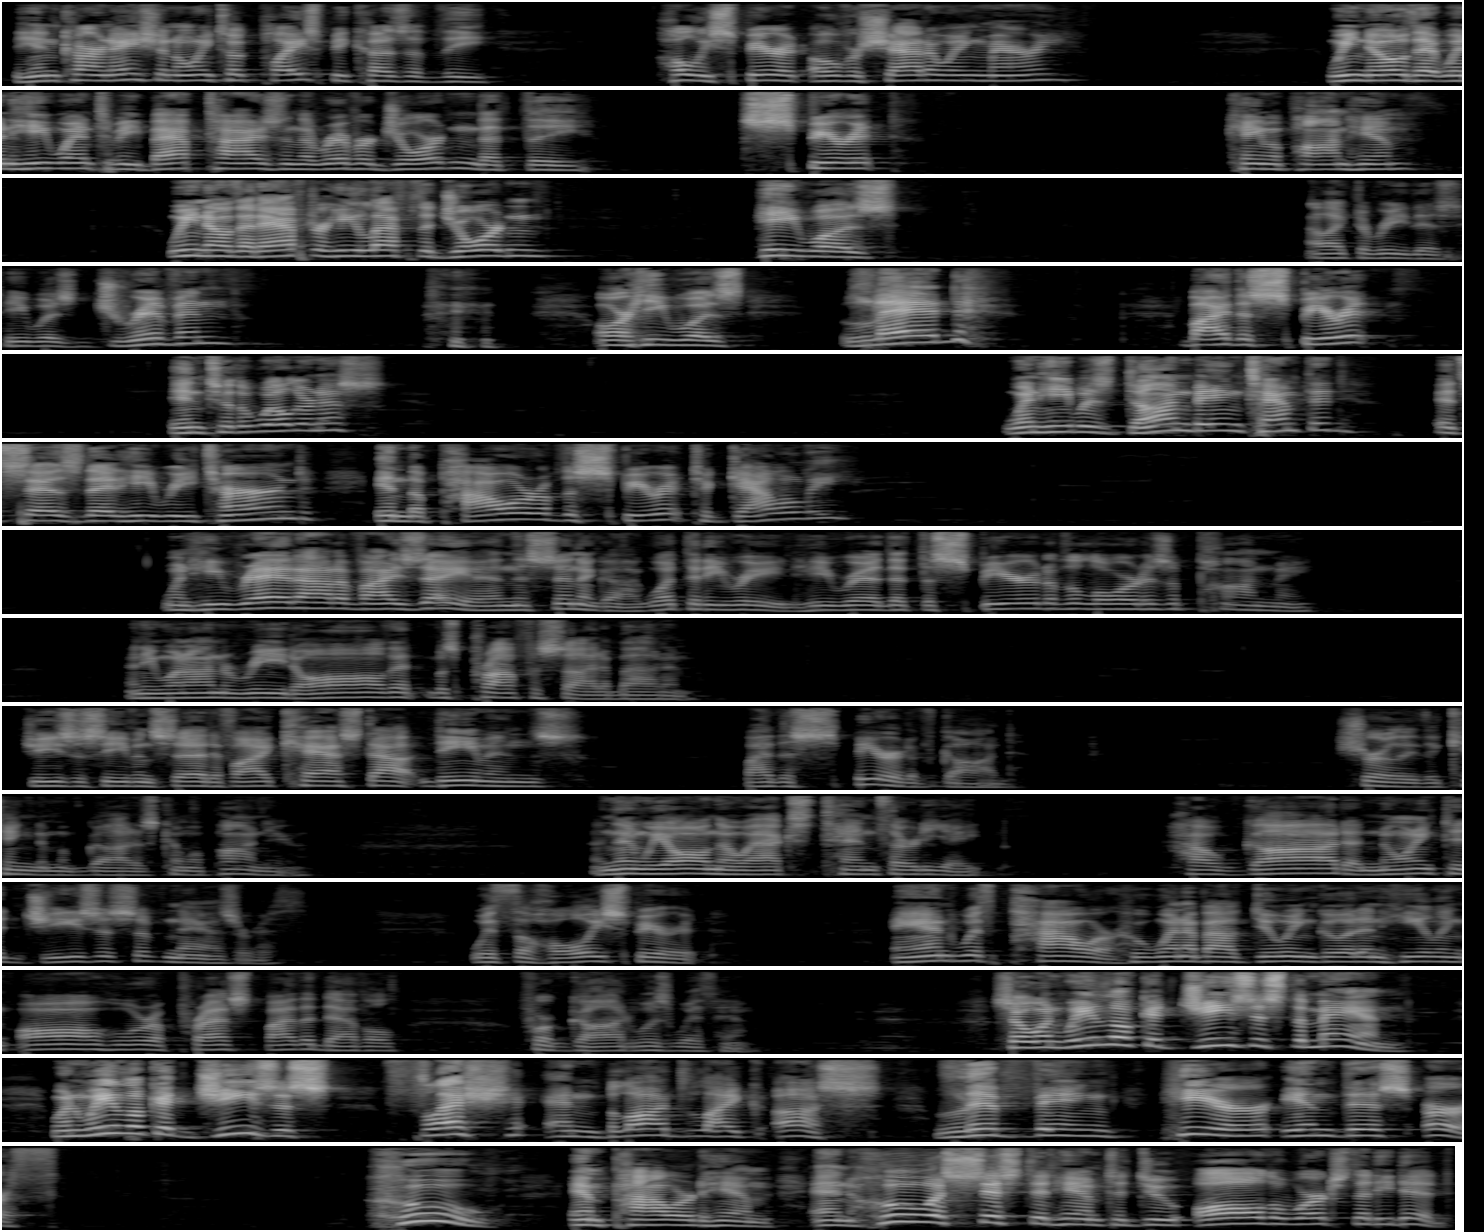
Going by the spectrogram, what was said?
The incarnation only took place because of the Holy Spirit overshadowing Mary. We know that when he went to be baptized in the river Jordan that the Spirit came upon him. We know that after he left the Jordan, he was, I like to read this, he was driven or he was led by the Spirit into the wilderness. When he was done being tempted, it says that he returned in the power of the Spirit to Galilee. When he read out of Isaiah in the synagogue, what did he read? He read that the Spirit of the Lord is upon me. And he went on to read all that was prophesied about him. Jesus even said, If I cast out demons by the Spirit of God, surely the kingdom of God has come upon you. And then we all know Acts 10:38. How God anointed Jesus of Nazareth with the Holy Spirit and with power, who went about doing good and healing all who were oppressed by the devil, for God was with him. Amen. So when we look at Jesus the man, when we look at Jesus, flesh and blood like us, living here in this earth, who empowered him and who assisted him to do all the works that he did?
